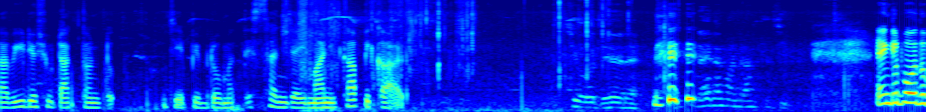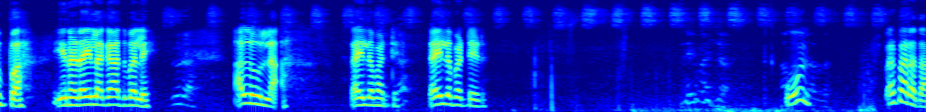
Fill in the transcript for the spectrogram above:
ಇವರ ವಿಡಿಯೋ ಶೂಟ್ ಆಗ್ತಾ ಉಂಟು. ಜೆ ಪಿ ಬ್ರೋ ಮತ್ತು ಸಂಜಯ್ ಮಾಣಿಕಾ ಪಿಕಾಡ್. ಹೆಂಗ್ಲಿ ಪೋದುಪ್ಪ? ಏನ ಡೈಲಾಗ್ ಆದ ಬಲೆ? ಅಲ್ಲೂ ಇಲ್ಲ. ರೈಲ ಬಟ್ಟೆ ರೈಲ ಬಟ್ಟೆ ಇಡು. ಓಲ್ ಬರ್ಬಾರದ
